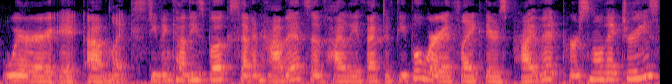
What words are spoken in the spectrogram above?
where it um, like Stephen Covey's book Seven Habits of Highly Effective People where it's like there's private personal victories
